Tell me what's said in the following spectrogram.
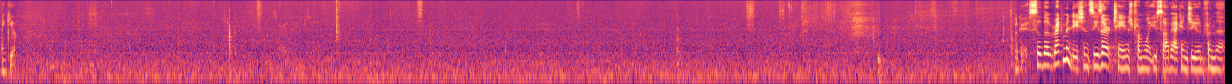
Thank you. Okay, so the recommendations, these aren't changed from what you saw back in June from the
